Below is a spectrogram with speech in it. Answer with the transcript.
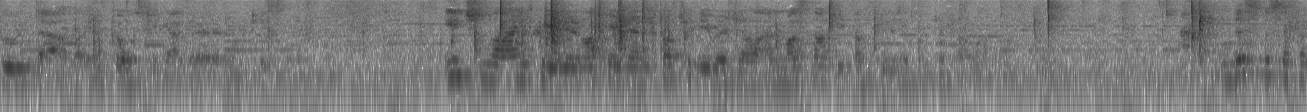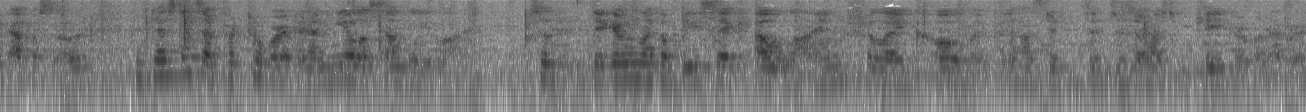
food that like goes together and tastes. Each line created must be identical to the original and must not be confused with a different line. In this specific episode, contestants are put to work in a meal assembly line. So they're given like a basic outline for like, oh, like it has to, the dessert has to be cake or whatever.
